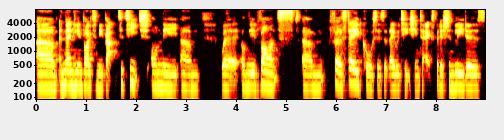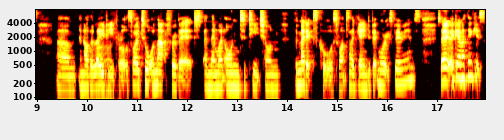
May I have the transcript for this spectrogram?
Um, and then he invited me back to teach on the um, where on the advanced um, first aid courses that they were teaching to expedition leaders um, and other lay oh, people. Okay. So I taught on that for a bit and then went on to teach on the medics course once I'd gained a bit more experience. So again, I think it's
